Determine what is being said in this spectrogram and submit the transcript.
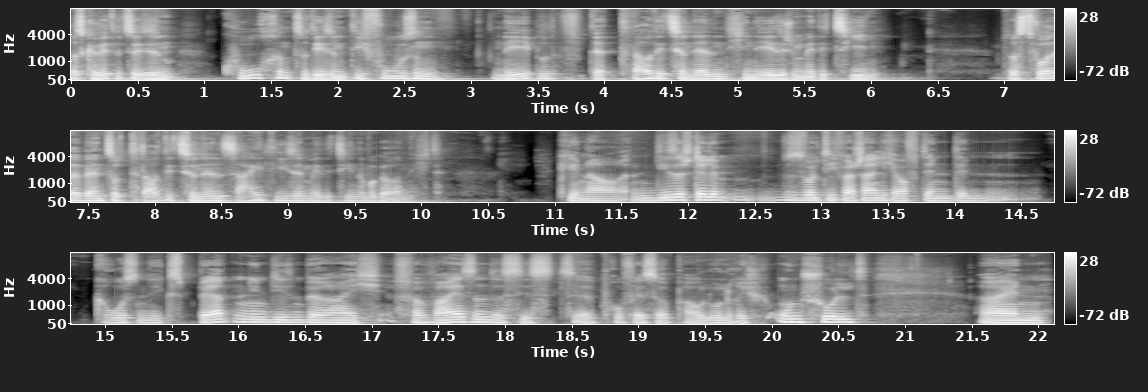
Das gehört zu diesem Kuchen, zu diesem diffusen Nebel der traditionellen chinesischen Medizin. Du hast vorher erwähnt, so traditionell sei diese Medizin aber gar nicht. Genau, an dieser Stelle sollte ich wahrscheinlich auf den, den großen Experten in diesem Bereich verweisen. Das ist äh, Professor Paul Ulrich Unschuld, ein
